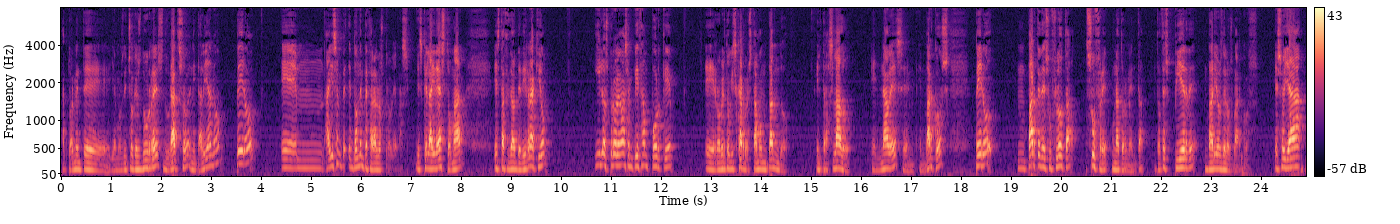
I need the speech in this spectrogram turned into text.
Actualmente ya hemos dicho que es Durres, Durazzo en italiano, pero em, ahí es donde empezarán los problemas. Y es que la idea es tomar esta ciudad de Dirraquio y los problemas empiezan porque eh, Roberto Guiscardo está montando el traslado en naves, en, en barcos, pero mm, parte de su flota sufre una tormenta. Entonces pierde varios de los barcos eso ya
